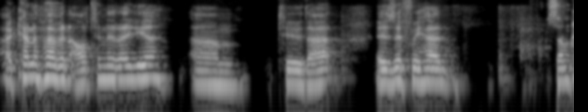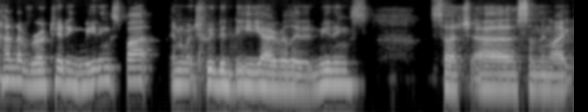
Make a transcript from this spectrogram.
I kind of have an alternate idea um, to that is if we had some kind of rotating meeting spot in which we did DEI related meetings, such as something like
